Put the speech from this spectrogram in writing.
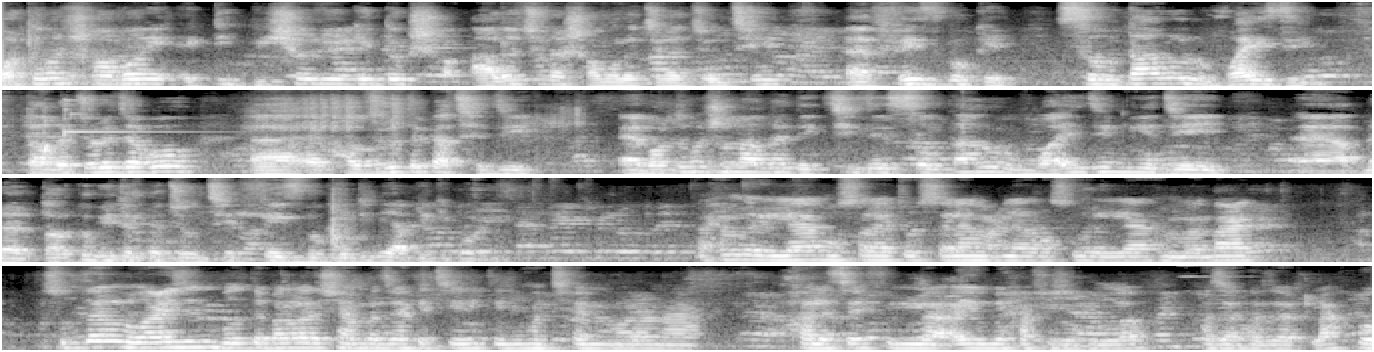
বর্তমান সময়ে একটি বিষয় নিয়ে কিন্তু আলোচনা সমালোচনা চলছে ফেসবুকে সুলতানুল ওয়াইজি। তো আমরা চলে যাব হজরতের কাছে জি। বর্তমান সময়ে আমরা দেখছি যে সুলতানুল ওয়াইজি নিয়ে যে আপনার তর্ক বিতর্ক চলছে ফেসবুক এটি নিয়ে আপনি কি বলবেন আলহামদুলিল্লাহ ওসালাত ওসালাম আলা রসুলিল্লাহ, আম্মা বাদ। সুলতানুল ওয়াইজিন বলতে বাংলাদেশে আমরা যাকে চিনি, তিনি হচ্ছেন মাওলানা খালেদ সাইফুল্লাহ আইয়ুবী হাফিজুল্লাহ হাজার হাজার লাখো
